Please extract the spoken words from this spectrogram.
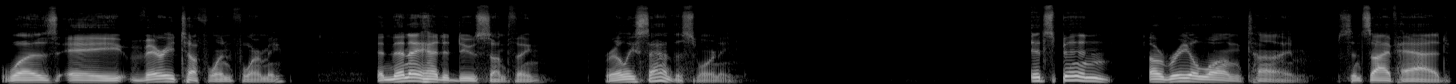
was a very tough one for me. And then I had to do something really sad this morning. It's been a real long time since I've had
